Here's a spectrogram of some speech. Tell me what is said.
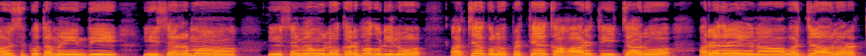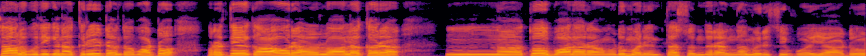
ఆవిష్కృతమైంది. ఈ శర్మ ఈ సమయంలో గర్భగుడిలో అర్చకులు ప్రత్యేక హారతి ఇచ్చారు. అరుదైన వజ్రాలు రత్నాలు ఒదిగిన కిరీటంతో పాటు ప్రత్యేక ఆవరణలు అలంకర తో బాలరాముడు మరింత సుందరంగా మెరిసిపోయాడు.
